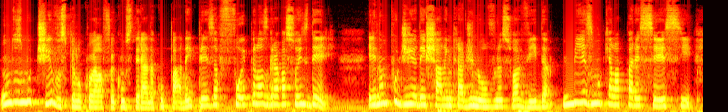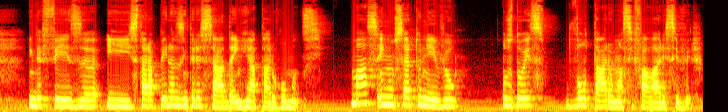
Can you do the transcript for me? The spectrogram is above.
Um dos motivos pelo qual ela foi considerada culpada e presa foi pelas gravações dele. Ele não podia deixá-la entrar de novo na sua vida, mesmo que ela parecesse indefesa e estar apenas interessada em reatar o romance. Mas, em um certo nível, os dois voltaram a se falar e se ver.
